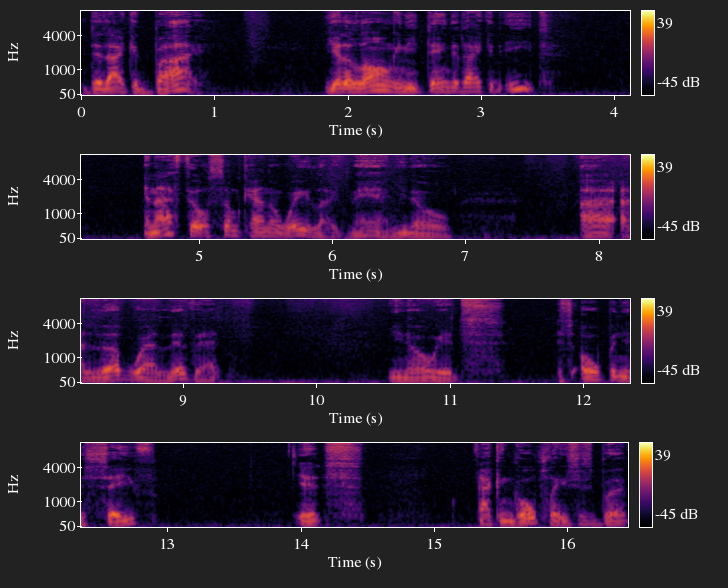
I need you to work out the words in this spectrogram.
that I could buy, yet alone anything that I could eat. And I felt some kind of way like, man, you know, I, I love where I live at. You know, it's it's open, it's safe. It's I can go places, but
